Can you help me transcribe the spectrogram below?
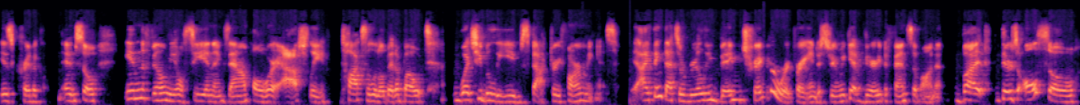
is critical. And so in the film, you'll see an example where Ashley talks a little bit about what she believes factory farming is. I think that's a really big trigger word for our industry, and we get very defensive on it. But there's also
